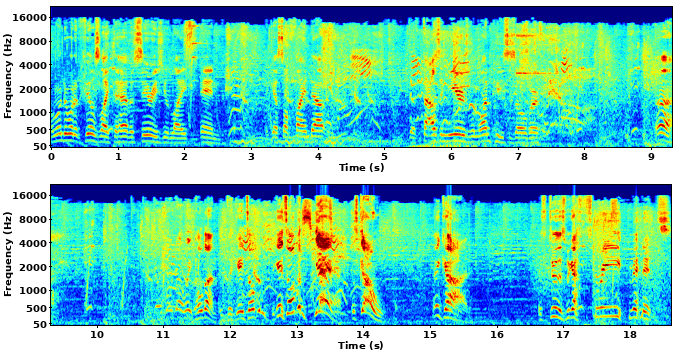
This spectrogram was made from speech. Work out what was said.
I wonder what it feels like to have a series you like end. I guess I'll find out in a thousand years when One Piece is over. Ugh. Go, go, go. Wait, hold on. Is the gate's open? The gate's open? Yeah! Let's go! Thank God. Let's do this. We got three minutes.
